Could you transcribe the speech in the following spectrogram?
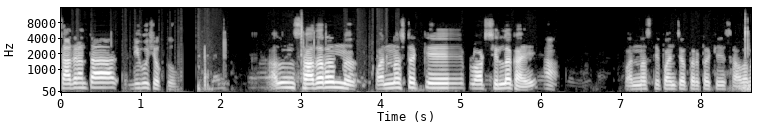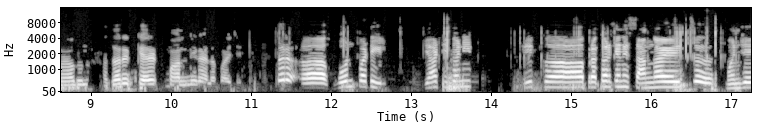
साधारणतः निघू शकतो? अजून साधारण पन्नास टक्के प्लॉट शिल्लक आहे. हा. पन्नास ते पंच्याहत्तर टक्के साधारण अजून हजार एक कॅरेट माल निघायला पाहिजे. तर होन पाटील या ठिकाणी एक प्रकारच्याने सांगायचं म्हणजे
